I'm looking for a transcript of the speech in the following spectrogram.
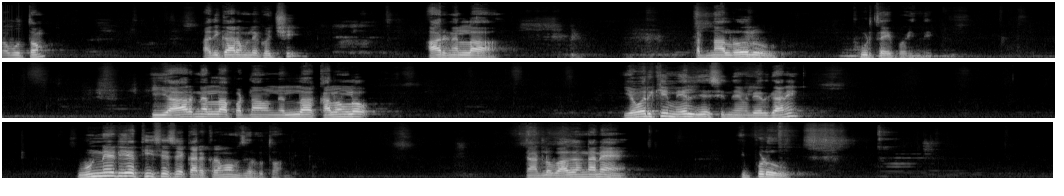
ప్రభుత్వం అధికారంలోకి వచ్చి ఆరు నెలల పద్నాలుగు రోజులు పూర్తయిపోయింది. ఈ ఆరు నెలల పద్నాలుగు నెలల కాలంలో ఎవరికీ మేలు చేసింది ఏమి లేదు కానీ ఉన్నేటియే తీసేసే కార్యక్రమం జరుగుతోంది. దాంట్లో భాగంగానే ఇప్పుడు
